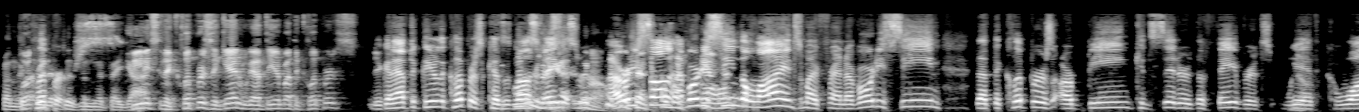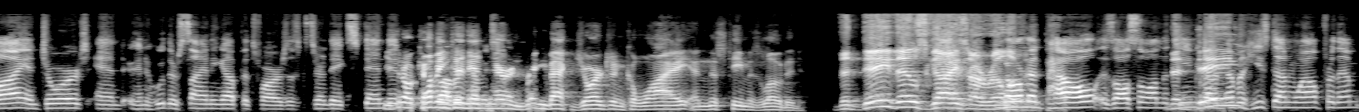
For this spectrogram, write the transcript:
from the What- Clippers. criticism that they got. Phoenix and the Clippers again. We're gonna have to hear about the Clippers. You're going to have to clear the Clippers because in Las Clippers are Vegas, oh. I I already saw. so I've already talent. seen the lines, my friend. I've already seen that the Clippers are being considered the favorites with Kawhi and George, and and who they're signing up as far as is concerned. They extended. You throw Robert Covington in there and bring back George and Kawhi, and this team is loaded. The day those guys are relevant, Norman Powell is also on the, The team. Day- remember, he's done well for them.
